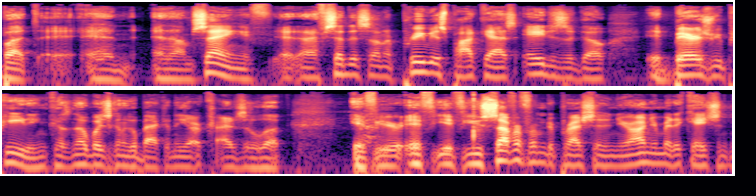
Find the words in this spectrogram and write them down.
But and and I'm saying if and I've said this on a previous podcast ages ago, it bears repeating because nobody's going to go back in the archives to look. If you're if if you suffer from depression and you're on your medication,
